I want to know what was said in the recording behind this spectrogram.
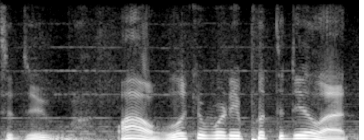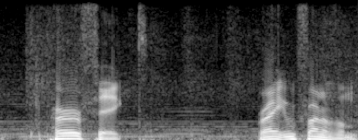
To do? Wow! Look at where they put the deal at. Perfect. Right in front of them.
